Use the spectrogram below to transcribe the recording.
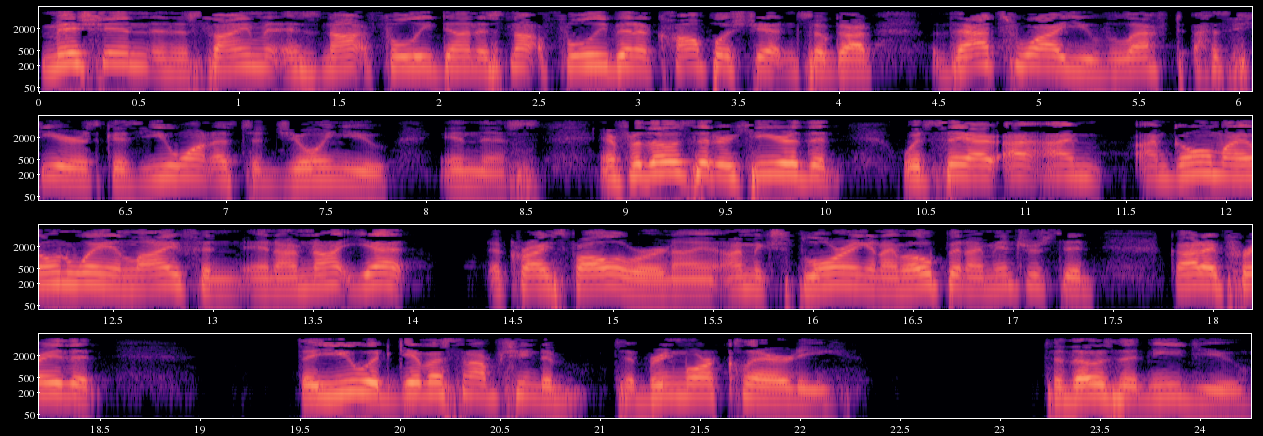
mission and assignment is not fully done. It's not fully been accomplished yet. And so, God, that's why you've left us here, is because you want us to join you in this. And for those that are here that would say, I, I, I'm, I'm going my own way in life and, and I'm not yet a Christ follower and I, I'm exploring and I'm open, I'm interested. God, I pray that, that you would give us an opportunity to, to bring more clarity to those that need you.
